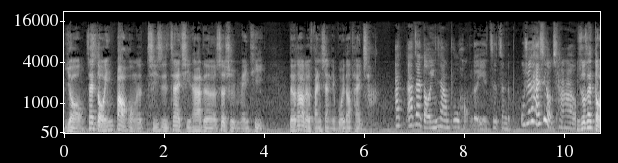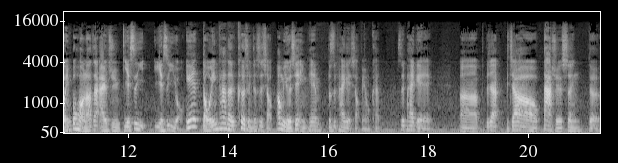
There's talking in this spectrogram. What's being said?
有在抖音爆红的，其实在其他的社群媒体得到的反响也不会到太差。啊啊，在抖音上不红的也是真的，我觉得还是有差哦。你说在抖音不红，然后在 IG 也是也是有，因为抖音它的客群就是小，那、我们有些影片不是拍给小朋友看，是拍给呃比较比较大学生的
